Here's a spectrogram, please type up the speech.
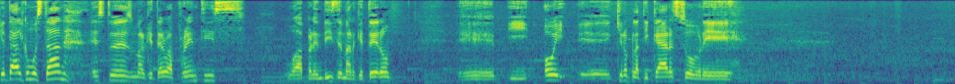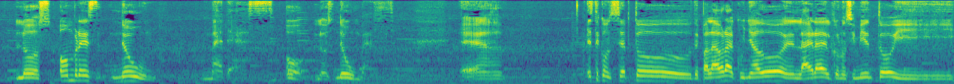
¿Qué tal? ¿Cómo están? Esto es Marquetero Apprentice o Aprendiz de Marquetero. Eh, y hoy eh, quiero platicar sobre los hombres nómadas o los nomads. Eh, este concepto de palabra acuñado en la era del conocimiento y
